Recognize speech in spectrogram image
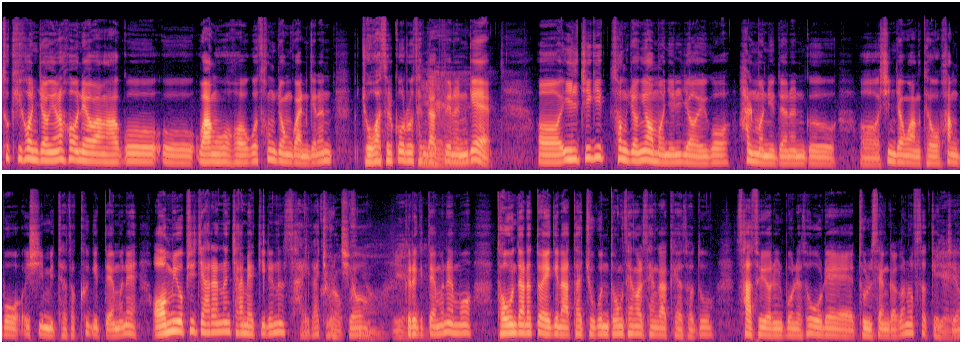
특히 헌정이나 헌혜왕하고 어, 왕후하고 성종 관계는 좋았을 거로 예. 생각되는 게 어, 일찍이 성종이 어머니를 여의고 할머니 되는 그 어, 신정왕태후 황보 씨 밑에서 크기 때문에 어미 없이 자라는 자매끼리는 사이가. 그렇군요. 예. 그렇기 때문에 뭐 더군다나 또 아기 낳다 죽은 동생을 생각해서도 사수연을 보내서 오래 둘 생각은 없었겠죠. 예.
